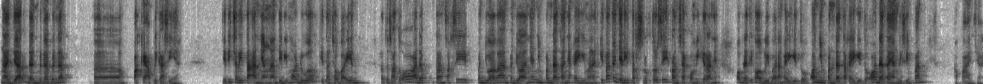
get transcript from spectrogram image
ngajar dan benar-benar uh, pakai aplikasinya. Jadi ceritaan yang nanti di modul kita cobain satu-satu. Oh ada transaksi penjualan, penjualannya nyimpen datanya kayak gimana. Kita tuh jadi terstruktur sih konsep pemikirannya. Oh berarti kalau beli barang kayak gitu. Oh nyimpen data kayak gitu. Oh data yang disimpan apa aja.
